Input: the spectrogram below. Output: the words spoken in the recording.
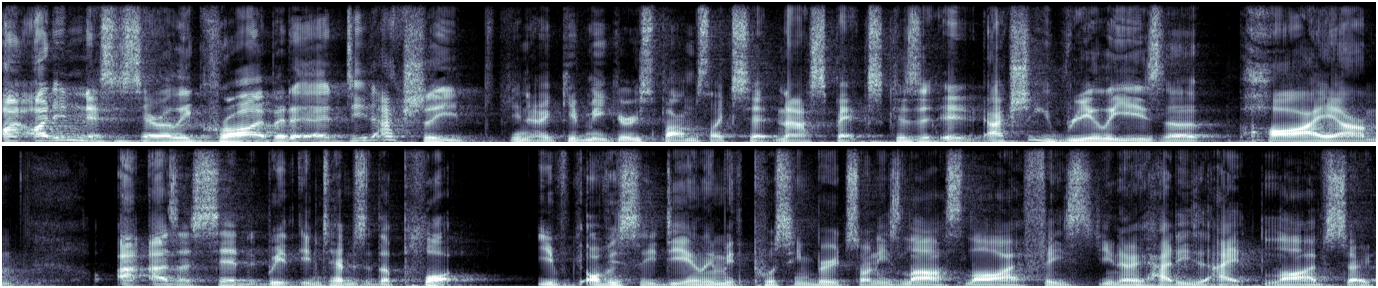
I, I didn't necessarily cry but it, it did actually you know give me goosebumps like certain aspects because it, it actually really is a high um as i said with in terms of the plot You've obviously dealing with Puss in Boots on his last life. He's you know had his eight lives, so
